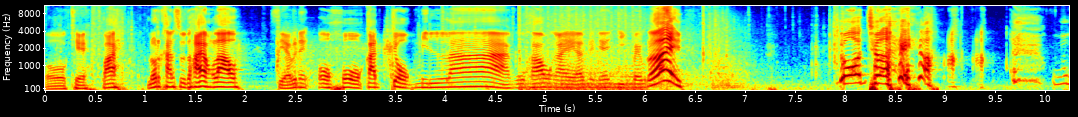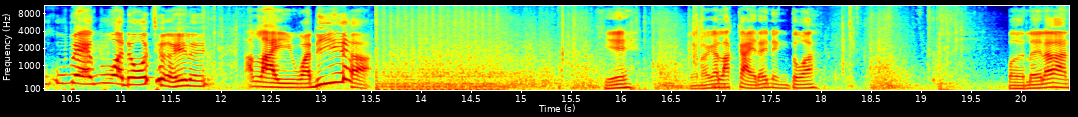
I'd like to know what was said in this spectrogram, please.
โอเคไปรถคันสุดท้ายของเราเสียไปหนึ่งโอ้โหกระจกมิลล่ากูเข้าไงครับทีเนี้ยยิงไปเฮ้ยโดนเฉยกูกูแบกมั่วโดนเฉยเลย อะไรวะเนี่ยโอเคอย่างน้อยก็ลักไก่ได้หนึ่งตัว เปิดเลยแล้วกัน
